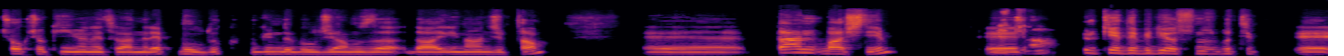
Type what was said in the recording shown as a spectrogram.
çok çok iyi yönetmenler hep bulduk. Bugün de bulacağımıza dair inancım tam. E, ben başlayayım. E, Lütfen. Türkiye'de biliyorsunuz bu tip e,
